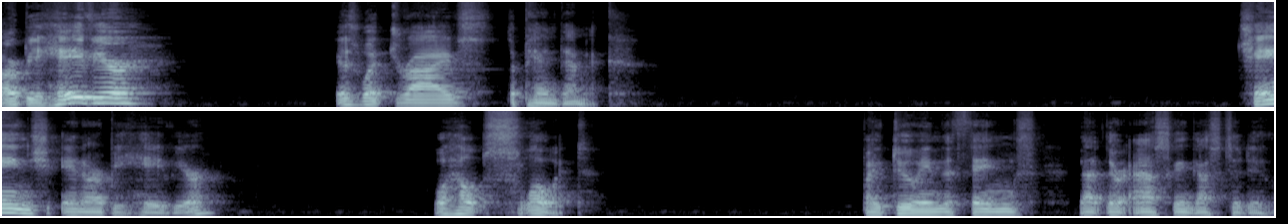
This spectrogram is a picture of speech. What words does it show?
our behavior is what drives the pandemic change in our behavior will help slow it by doing the things that they're asking us to do.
